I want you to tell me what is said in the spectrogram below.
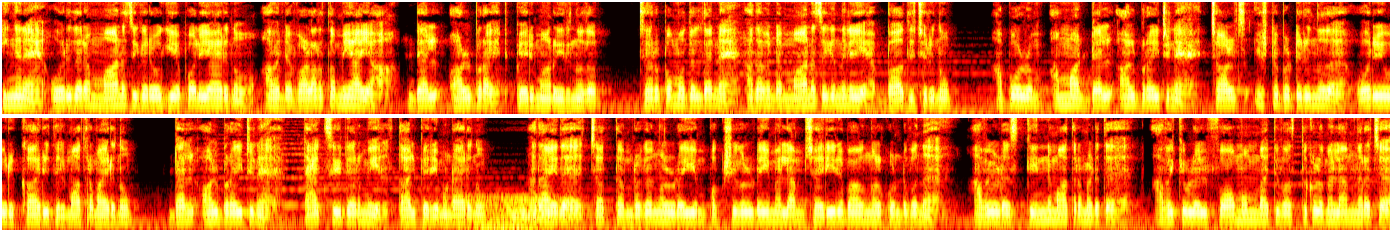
ഇങ്ങനെ ഒരുതരം മാനസിക രോഗിയെ പോലെയായിരുന്നു അവന്റെ വളർത്തമ്മയായ ഡെൽ ഓൾബ്രൈറ്റ് പെരുമാറിയിരുന്നത്. ചെറുപ്പം മുതൽ തന്നെ അതവന്റെ മാനസിക നിലയെ ബാധിച്ചിരുന്നു. അപ്പോഴും അമ്മ ഡെൽ ആൽബ്രൈറ്റിനെ ചാൾസ് ഇഷ്ടപ്പെട്ടിരുന്നത് ഒരേ ഒരു കാര്യത്തിൽ മാത്രമായിരുന്നു. ഡെൽ ആൽബ്രൈറ്റിന് ടാക്സി ഡെർമിയിൽ താല്പര്യമുണ്ടായിരുന്നു അതായത് ചത്ത മൃഗങ്ങളുടെയും പക്ഷികളുടെയും എല്ലാം ശരീരഭാഗങ്ങൾ കൊണ്ടുവന്ന് അവയുടെ സ്കിന്ന് മാത്രമെടുത്ത് അവയ്ക്കുള്ളിൽ ഫോമും മറ്റു വസ്തുക്കളുമെല്ലാം നിറച്ച്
